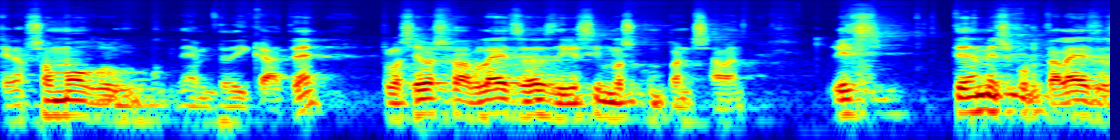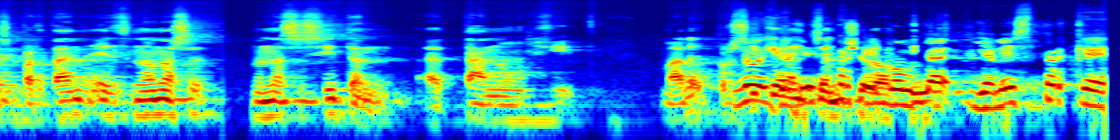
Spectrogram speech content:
que no són molt dedicat, eh? Però les seves febleses, diguéssim, les compensaven. Ells tenen més fortaleses, per tant, ells no, necess no necessiten eh, tant un hit, ¿vale? Però sí no, que i, hi a ha més intenció perquè, del que, I a més perquè,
